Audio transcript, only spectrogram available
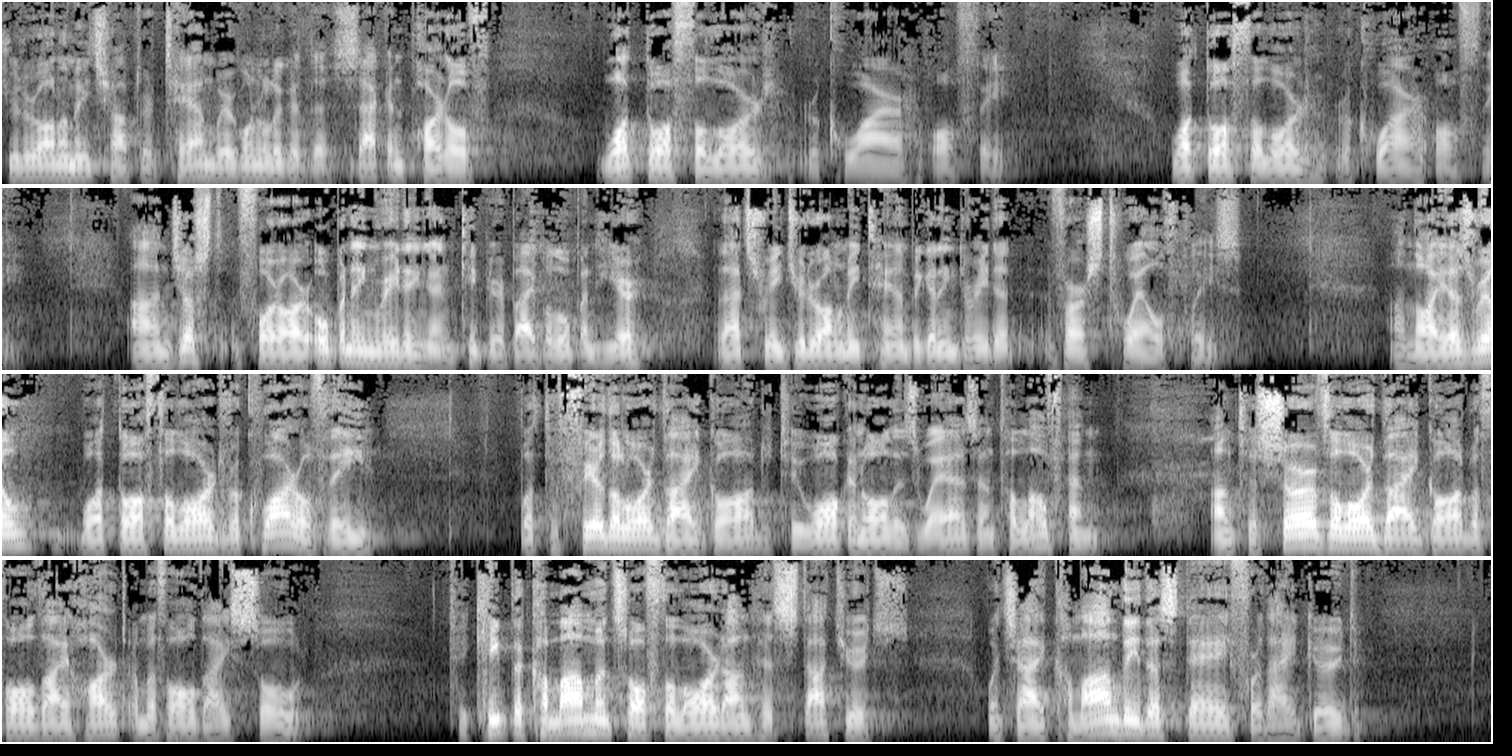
Deuteronomy chapter 10, we're going to look at the second part of what doth the Lord require of thee? What doth the Lord require of thee? And just for our opening reading, and keep your Bible open here, let's read Deuteronomy 10, beginning to read it, verse 12, please. And now, Israel, what doth the Lord require of thee? But to fear the Lord thy God, to walk in all his ways, and to love him and to serve the Lord thy God with all thy heart and with all thy soul, to keep the commandments of the Lord and his statutes, which I command thee this day for thy good.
